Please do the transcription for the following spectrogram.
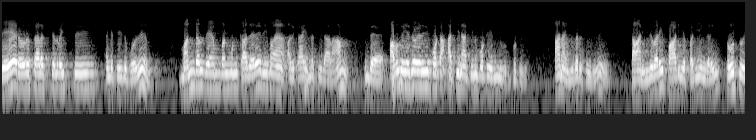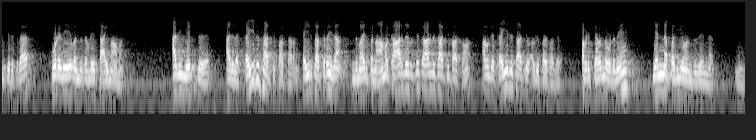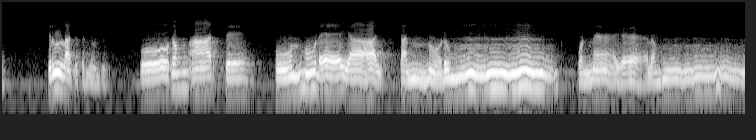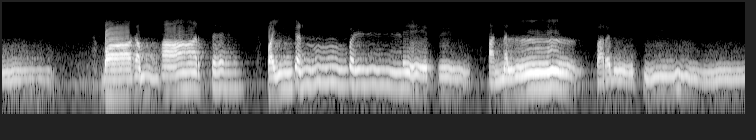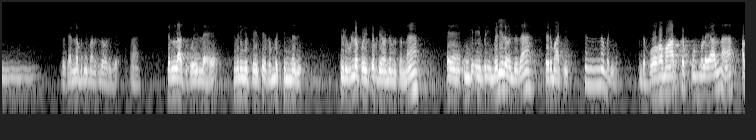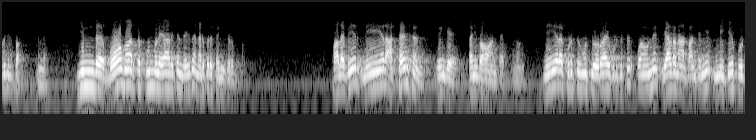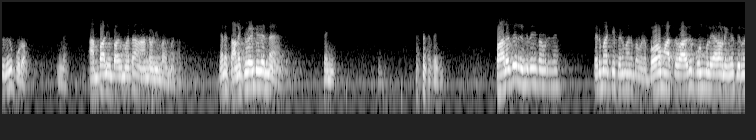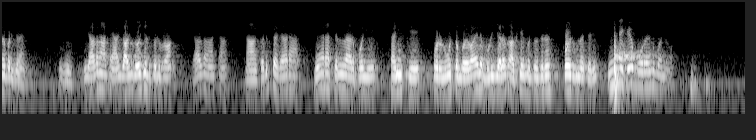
வேறொரு தளத்தில் வைத்து அங்க செய்த போது மண்டல் வேம்பன் முன் கதறி அதுக்காக என்ன செய்தாராம்? இந்த அவங்க ஏதோ எழுதி போட்டான். அத்தின் அத்தின்னு போட்டு எரிஞ்சு போட்டுது. ஆனா இவர் செய்தது தான் இதுவரை பாடிய பதியங்களை தொகுத்து வைத்திருக்கிறார். கூடவே வந்து தன்னுடைய தாய்மாமன் அது ஏற்று அதுல கயிறு சாத்தி பார்த்தாராம். கயிறு சாத்திரம் இதான். இந்த மாதிரி இப்ப நாம கார்டு இருக்கு கார்டு சாத்தி பார்த்தோம். அவங்க கயிறு சாத்தி அப்படி பார்த்தாரு அப்படி திறந்த உடனே என்ன பதியம் வந்தது என்ன திருநள்ளாற்று பதியம் வந்தது. போகம் ஆத்த பூன்முலையாள் தன்னோடும் பொன்னகலம். பாகம் ஆர்த்த பைங்கண்பள்ளேற்று அண்ணல் பரமேற்றி கண்ண முடியும் மனசில் வருது. ஆ. திருநள்ளாத்து கோயில்ல சிவலிங்க போயிட்டு ரொம்ப சின்னது. இப்படி உள்ளே போயிட்டு இப்படி வந்தோம்னு சொன்னால் இங்கே இப்படி வெளியில் வந்து தான் பெருமாட்டி. சின்ன வடிவம். இந்த போகமார்த்த புன்முலையால்னா அப்படி இருப்பான் இல்லை. இந்த போகமார்த்த புன்முலையாளுக்கு இந்த இதை நடுப்புற சனீஸ்வரர் பல பேர் நேர அட்டென்ஷன் எங்க? சனி பகவான்கிட்ட. நேரா கொடுத்து நூத்தி ஒரு ரூபாய் கொடுத்துட்டு போன ஏழரை நாட்டான் சனியை இன்னைக்கே போட்டுதுன்னு போடுவான். இல்லை. அம்பாளையும் பார்க்க மாட்டான் ஆண்டவனையும் பார்க்க மாட்டான். ஏன்னா தனக்கு வேண்டியது என்ன? சனி. சனி. பல பேர் ரெண்டு பேரும் பார்க்க மாட்டேன் பெருமாட்டி பெருமானம் பார்க்க மாட்டேன் போகமார்த்தவாது பொன்முலையாக அவனுக்கு திருமணம் படிச்சுவேன் ஏழரை நாட்டம் அதுவும் ஜோசியில் சொல்லிவிடுவான். எழநாட்டம் நாட்டான் நான் கெடுத்த கேடா நேராக திருநள்ளாறு போய் சனிக்கு ஒரு நூற்றம்பது ரூபாயில முடிஞ்ச அளவுக்கு அபிஷேகம் பண்ணி வந்துரு போயிடும்னா சரி. இன்னைக்கே போகிறேன்னு பண்ணுவோம்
